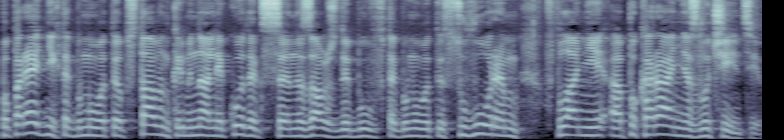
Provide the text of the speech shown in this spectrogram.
попередніх, так би мовити, обставин кримінальний кодекс не завжди був, так би мовити, суворим в плані е, покарання злочинців.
